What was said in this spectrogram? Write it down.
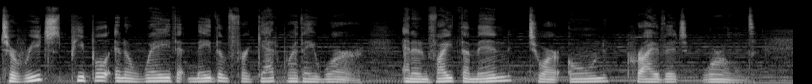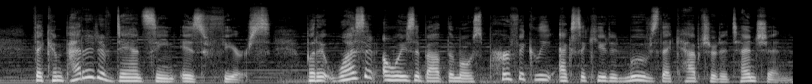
to reach people in a way that made them forget where they were and invite them in to our own private world. The competitive dancing is fierce, but it wasn't always about the most perfectly executed moves that captured attention.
